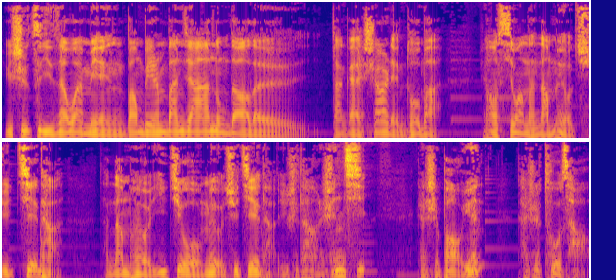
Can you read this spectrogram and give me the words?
于是自己在外面帮别人搬家，弄到了大概十二点多吧。然后希望她男朋友去接她，她男朋友依旧没有去接她，于是她很生气，开始抱怨，开始吐槽。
